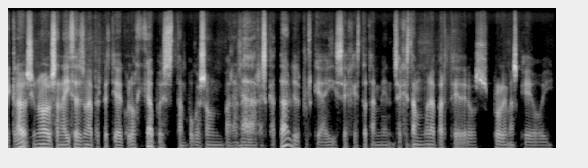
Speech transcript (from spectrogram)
Que claro, si uno los analiza desde una perspectiva ecológica, pues tampoco son para nada rescatables, porque ahí se gesta también, se gestan buena parte de los problemas que hoy,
